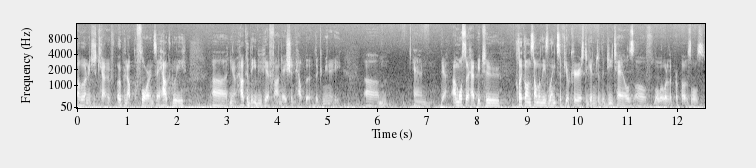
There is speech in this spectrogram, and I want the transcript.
I want to just kind of open up the floor and say, how could we, uh, you know, how could the eBPF Foundation help the, the community? Um, and yeah, I'm also happy to click on some of these links if you're curious to get into the details of what are the proposals.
